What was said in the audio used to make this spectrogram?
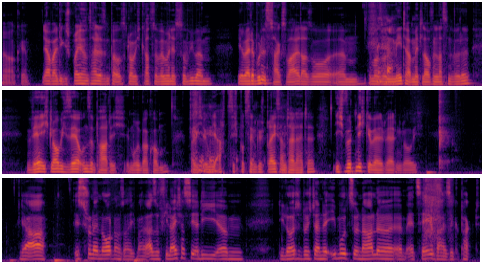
ja, okay. Ja, weil die Gesprächsanteile sind bei uns, glaube ich, gerade so, wenn man jetzt so wie beim wie bei der Bundestagswahl da so ähm, immer so einen Meter mitlaufen lassen würde, wäre ich, glaube ich, sehr unsympathisch im Rüberkommen, weil ich irgendwie 80% Gesprächsanteil hätte. Ich würde nicht gewählt werden, glaube ich. Ja, ist schon in Ordnung, sag ich mal. Also vielleicht hast du ja die, ähm, die Leute durch deine emotionale ähm, Erzählweise gepackt.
